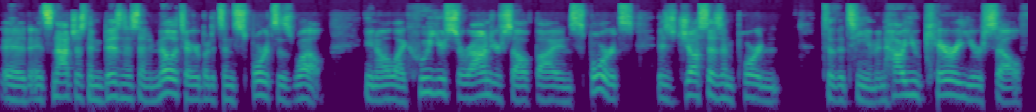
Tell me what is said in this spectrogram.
It's not just in business and in military, but it's in sports as well. You know, like who you surround yourself by in sports is just as important to the team and how you carry yourself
